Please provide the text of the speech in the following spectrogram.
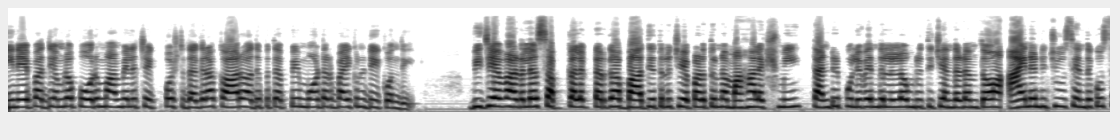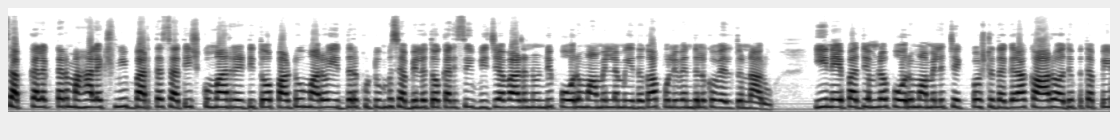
ఈ నేపథ్యంలో పోరుమామిళ్ళ చెక్ పోస్ట్ దగ్గర కారు అదుపు తప్పి మోటార్ బైక్ను ఢీకొంది. విజయవాడలో సబ్ కలెక్టర్గా బాధ్యతలు చేపడుతున్న మహాలక్ష్మి తండ్రి పులివెందులలో మృతి చెందడంతో ఆయనను చూసేందుకు సబ్ కలెక్టర్ మహాలక్ష్మి భర్త సతీష్ కుమార్ రెడ్డితో పాటు మరో ఇద్దరు కుటుంబ సభ్యులతో కలిసి విజయవాడ నుండి పోరుమామిళ్ళ మీదుగా పులివెందులకు వెళ్తున్నారు. ఈ నేపథ్యంలో పోరుమామిళ్ళ చెక్పోస్టు దగ్గర కారు అదుపు తప్పి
